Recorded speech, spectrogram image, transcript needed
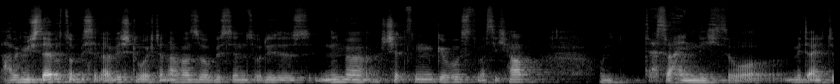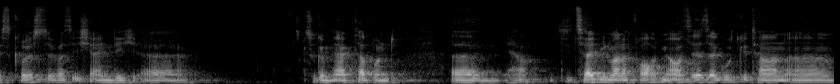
habe ich mich selber so ein bisschen erwischt, wo ich dann einfach so ein bisschen so dieses nicht mehr schätzen gewusst, was ich habe. Und das war eigentlich so mit eigentlich das Größte, was ich eigentlich äh, so gemerkt habe. Und ähm, ja, die Zeit mit meiner Frau hat mir auch sehr, sehr gut getan, äh,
